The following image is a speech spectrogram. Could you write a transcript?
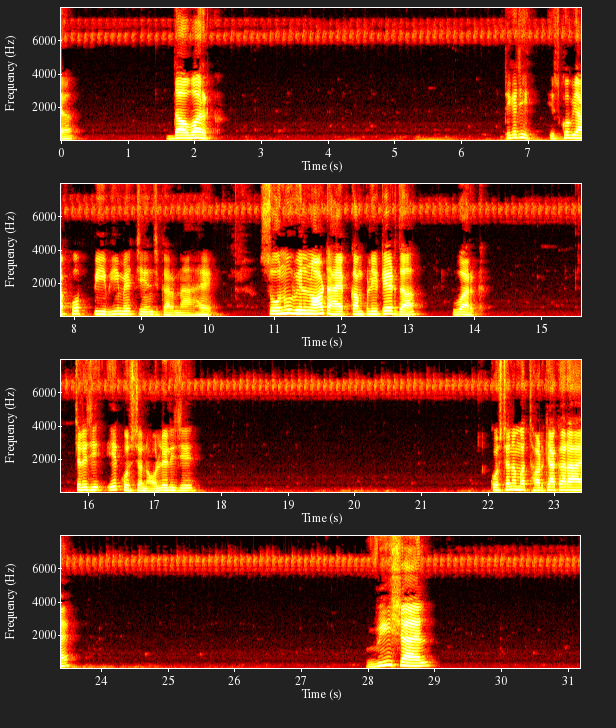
the work. ठीक है जी? इसको भी आपको पी वी में चेंज करना है। Sonu will not have completed the work चलिए जी, एक क्वेश्चन और ले लीजिए। क्वेश्चन नंबर थर्ड क्या कर रहा है? We shall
